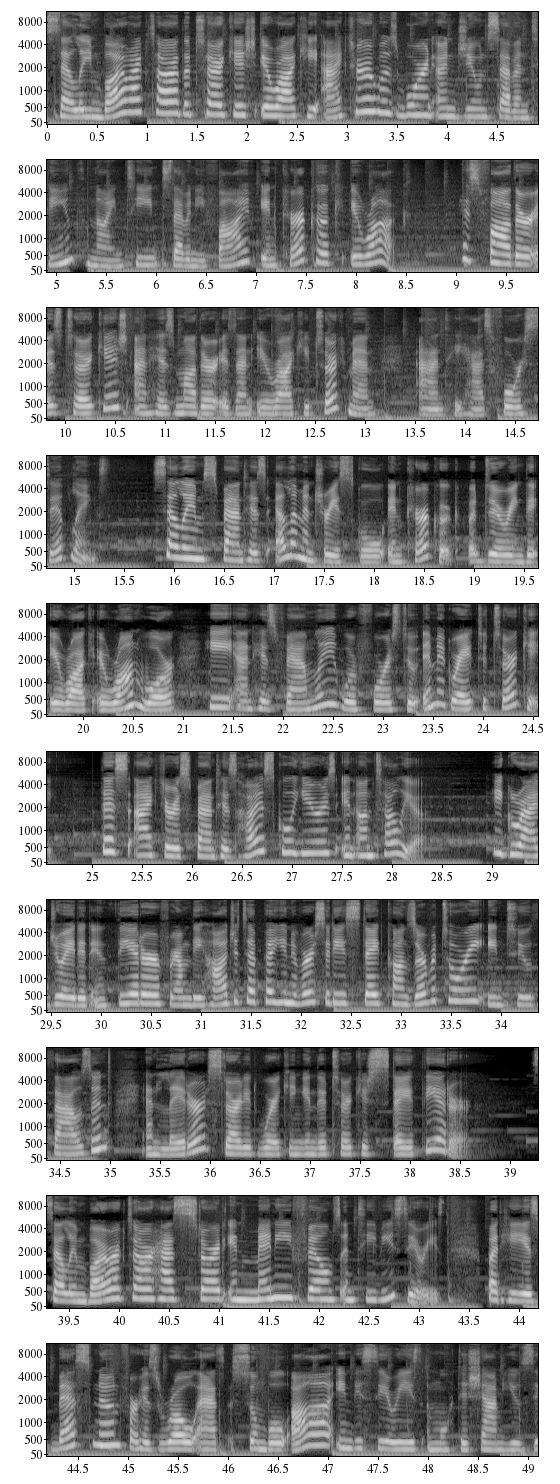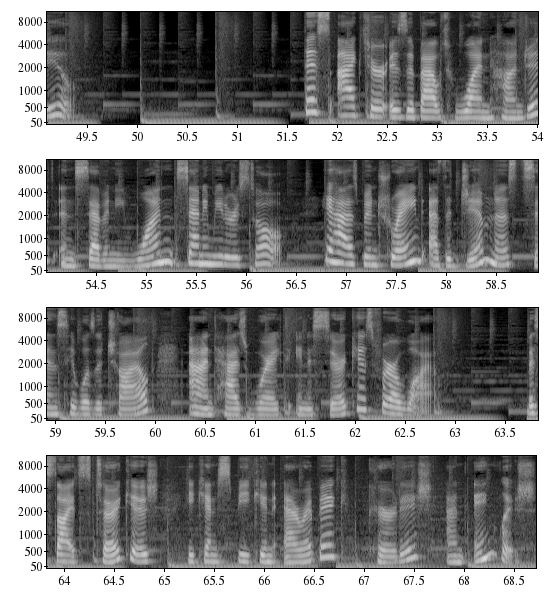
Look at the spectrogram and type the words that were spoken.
Selim Bayraktar, the Turkish Iraqi actor, was born on June 17, 1975, in Kirkuk, Iraq. His father is Turkish and his mother is an Iraqi Turkmen, and he has four siblings. Selim spent his elementary school in Kirkuk, but during the Iraq Iran War, he and his family were forced to immigrate to Turkey. This actor spent his high school years in Antalya. He graduated in theater from the Hacettepe University State Conservatory in 2000 and later started working in the Turkish State Theater. Selim Bayraktar has starred in many films and TV series, but he is best known for his role as Sümbül Ağa in the series Muhteşem Yüzyıl. This actor is about 171 centimeters tall. He has been trained as a gymnast since he was a child and has worked in a circus for a while. Besides Turkish, he can speak in Arabic, Kurdish, and English.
